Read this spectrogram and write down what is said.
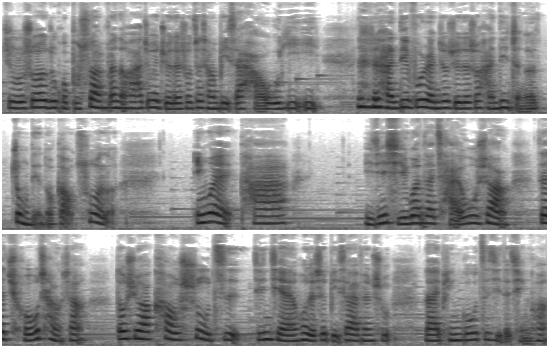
比如说如果不算分的话，他就会觉得说这场比赛毫无意义。但是韩蒂夫人就觉得说韩蒂整个重点都搞错了，因为他已经习惯在财务上。在球场上都需要靠数字、金钱或者是比赛分数来评估自己的情况，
